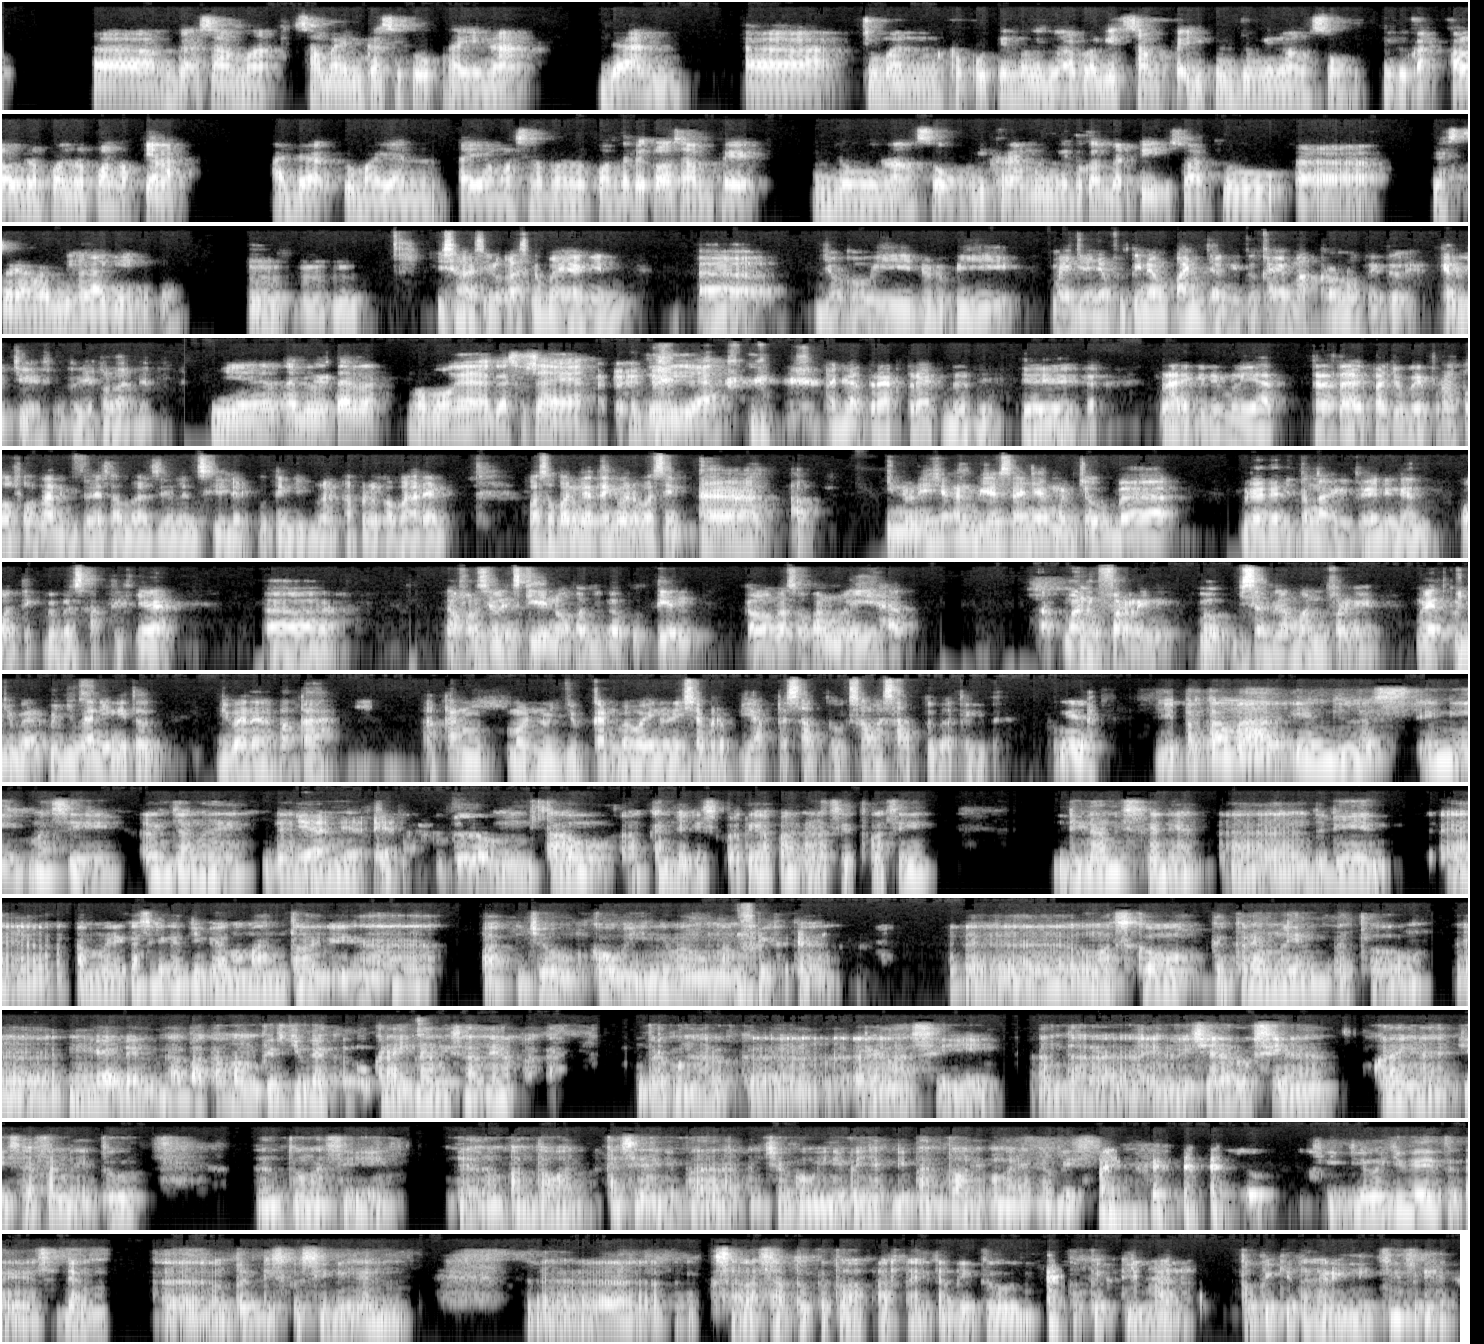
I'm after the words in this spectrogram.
nggak uh, sama sama yang dikasih ke Ukraina dan hmm. Uh, cuman ke Putin dong itu apalagi sampai dikunjungin langsung gitu kan kalau nelpon nelpon oke okay lah ada lumayan uh, yang masih nelpon nelpon tapi kalau sampai kunjungin langsung di Kremlin itu kan berarti suatu uh, gestur yang lebih lagi gitu. Hmm, hmm, hmm. Bisa gak sih Lukas ngebayangin uh, Jokowi duduk di mejanya Putin yang panjang itu kayak Macron waktu itu kan lucu ya sebetulnya kalau ada tuh. Iya, aduh ntar ngomongnya agak susah ya. Tapi ya. agak dan ya. Iya, iya. Ya. Menarik ini melihat ternyata Pak Jokowi pernah teleponan gitu ya sama Zelensky dari Putin di bulan April kemarin. Mas Sofan ngeliatnya gimana Mas? Uh, Indonesia kan biasanya mencoba berada di tengah gitu ya dengan politik bebas aktifnya. Uh, Nelson Zelensky, nelfon juga Putin. Kalau Mas Sofan melihat uh, manuver ini, gue bisa bilang manuver nggak ya? Melihat kunjungan-kunjungan ini tuh gimana? Apakah akan menunjukkan bahwa Indonesia berpihak ke satu salah satu atau gitu? Ya, ya pertama yang jelas ini masih rencana ya dan yeah, yeah, yeah. kita belum tahu akan jadi seperti apa karena situasi dinamis kan ya. Uh, jadi uh, Amerika Serikat juga memantau ini uh, Pak Jokowi ini mau mampir ke uh, Moskow ke Kremlin atau uh, enggak dan apakah mampir juga ke Ukraina misalnya apakah berpengaruh ke relasi antara Indonesia, Rusia, Ukraina, G7 itu tentu masih dalam pantauan. Kasihan ini Pak Jokowi ini banyak dipantau ya kemarin habis video juga itu kayak sedang uh, berdiskusi dengan uh, salah satu ketua partai tapi itu topik di luar topik kita hari ini.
